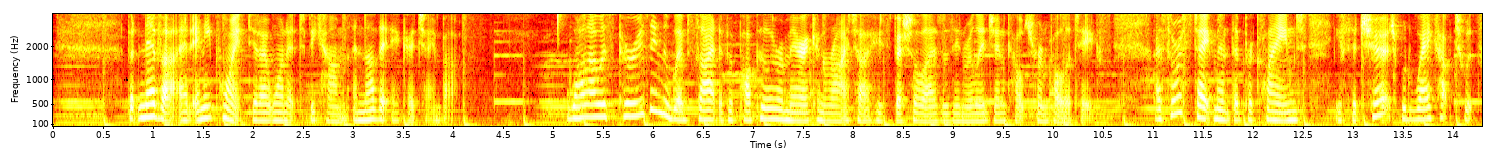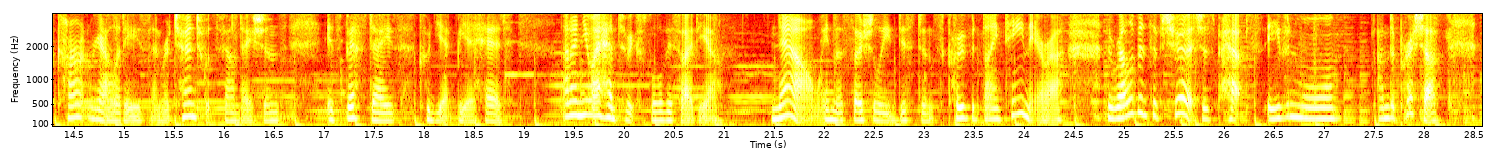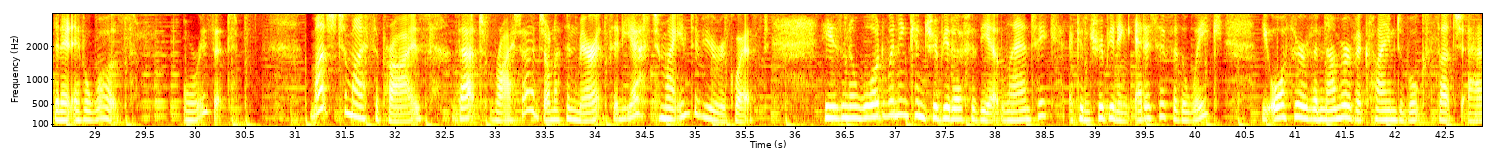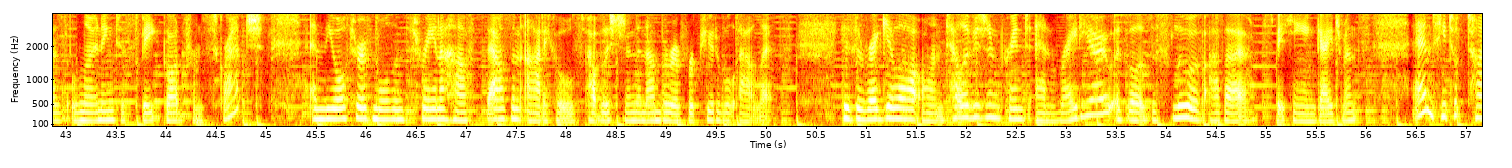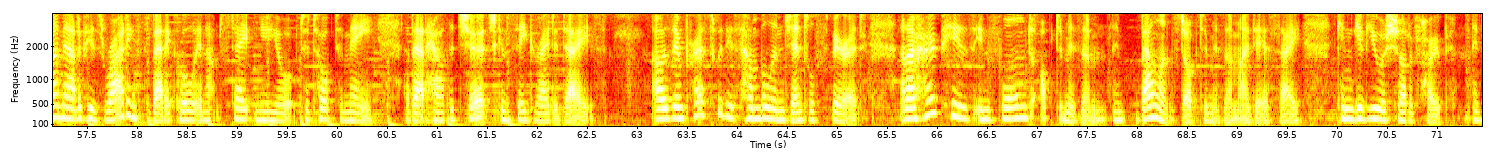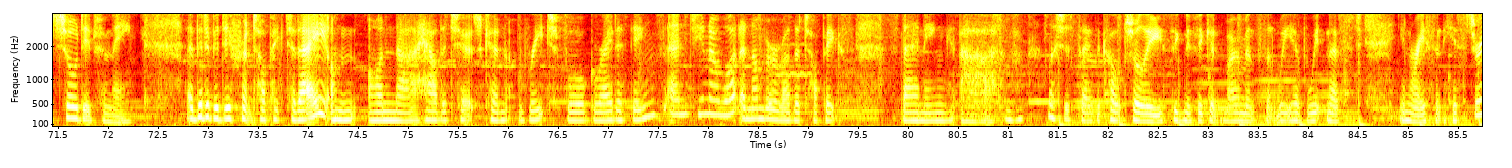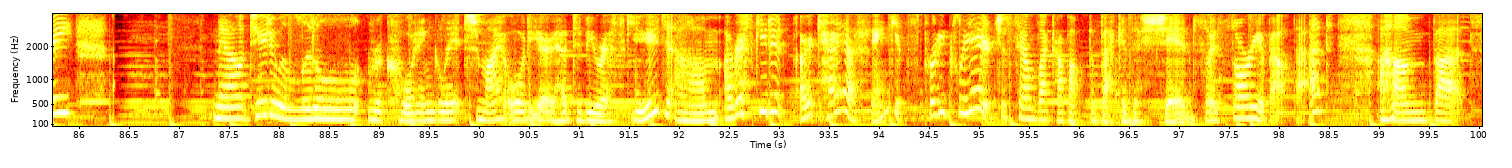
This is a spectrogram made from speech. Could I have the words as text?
but never at any point did I want it to become another echo chamber. While I was perusing the website of a popular American writer who specialises in religion, culture, and politics, I saw a statement that proclaimed if the church would wake up to its current realities and return to its foundations, its best days could yet be ahead. And I knew I had to explore this idea. Now, in the socially distanced COVID 19 era, the relevance of church is perhaps even more under pressure than it ever was. Or is it? Much to my surprise, that writer, Jonathan Merritt, said yes to my interview request. He's an award winning contributor for The Atlantic, a contributing editor for The Week, the author of a number of acclaimed books such as Learning to Speak God from Scratch, and the author of more than 3,500 articles published in a number of reputable outlets. He's a regular on television, print, and radio, as well as a slew of other speaking engagements, and he took time out of his writing sabbatical in upstate New York to talk to me about how the church can see greater days. I was impressed with his humble and gentle spirit, and I hope his informed optimism, balanced optimism, I dare say, can give you a shot of hope. It sure did for me. A bit of a different topic today on, on uh, how the church can reach for greater things, and you know what? A number of other topics spanning, uh, let's just say, the culturally significant moments that we have witnessed in recent history. Now, due to a little recording glitch, my audio had to be rescued. Um, I rescued it okay, I think. It's pretty clear. It just sounds like I'm up the back of the shed, so sorry about that. Um, but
